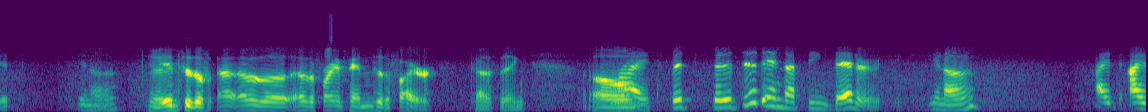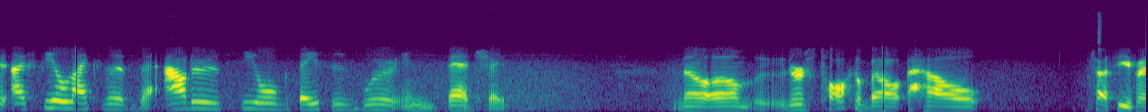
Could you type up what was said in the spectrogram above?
it, you know. Yeah, into the out of the out of the frying pan into the fire kind of thing. Um, right. But but it did end up being better, you know. I, I, I feel like the, the outer Sea Org bases were in bad shape. Now, um, there's talk about how. I'm trying to see if I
